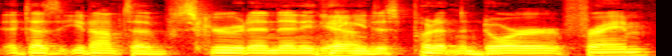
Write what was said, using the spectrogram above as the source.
it does you don't have to screw it into anything. Yeah. You just put it in the door frame,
